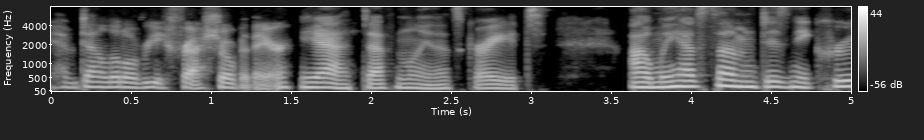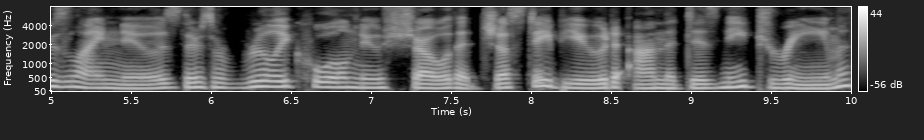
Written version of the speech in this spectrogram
have done a little refresh over there. Yeah, definitely. That's great. Um, we have some Disney Cruise Line news. There's a really cool new show that just debuted on the Disney Dream,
